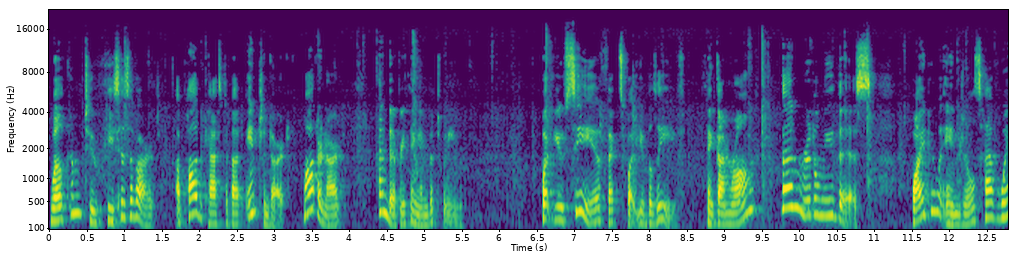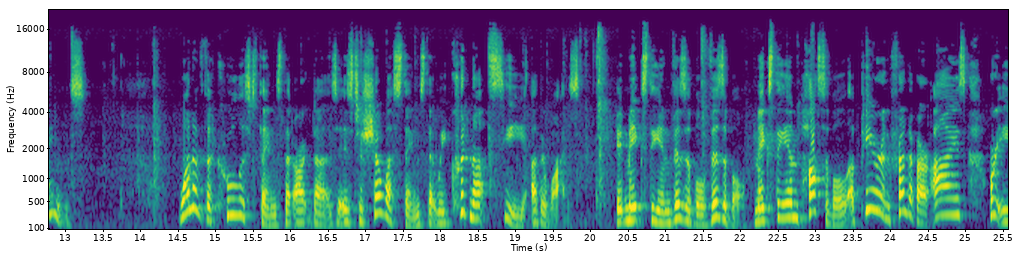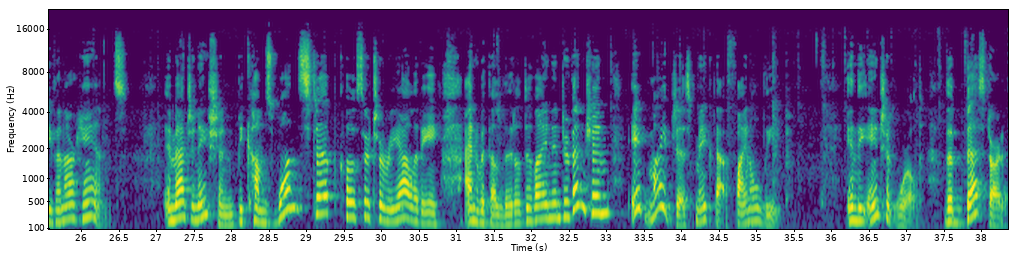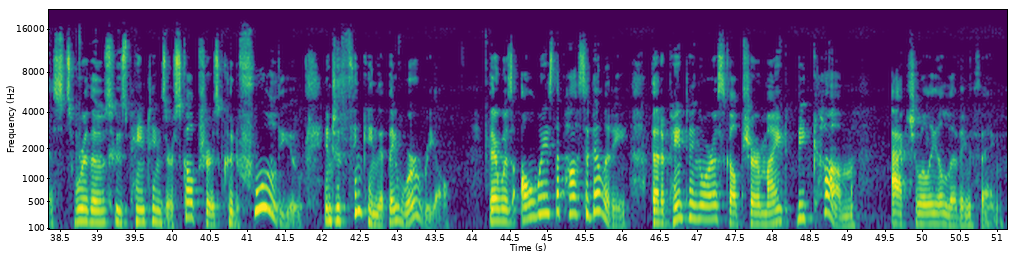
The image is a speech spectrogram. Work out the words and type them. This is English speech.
Welcome to Pieces of Art, a podcast about ancient art, modern art, and everything in between. What you see affects what you believe. Think I'm wrong? Then riddle me this Why do angels have wings? One of the coolest things that art does is to show us things that we could not see otherwise. It makes the invisible visible, makes the impossible appear in front of our eyes or even our hands. Imagination becomes one step closer to reality, and with a little divine intervention, it might just make that final leap. In the ancient world, the best artists were those whose paintings or sculptures could fool you into thinking that they were real. There was always the possibility that a painting or a sculpture might become actually a living thing.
